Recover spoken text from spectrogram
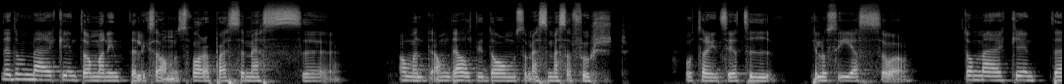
Nej, de märker inte om man inte liksom svarar på sms. eh, Om, man, om det alltid är de som smsar först och tar initiativ till att ses. Och de märker inte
